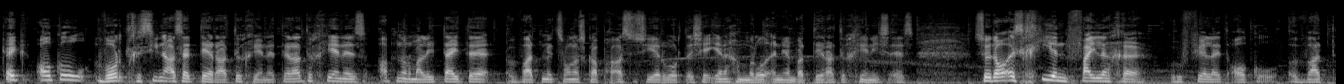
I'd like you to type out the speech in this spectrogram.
Kyk, alkohol word gesien as 'n teratogene. Teratogene is abnormaliteite wat met swangerskap geassosieer word as jy enige middel inneem wat teratogenies is. So daar is geen veilige hoeveelheid alkohol wat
